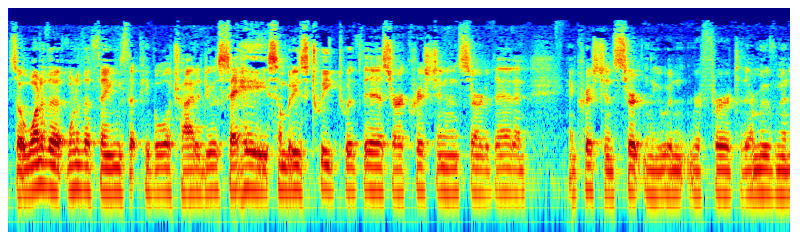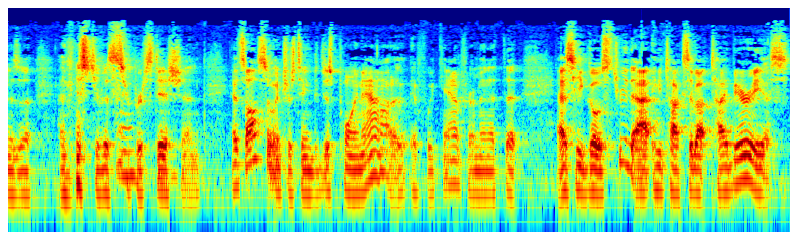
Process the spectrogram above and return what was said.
So one of the one of the things that people will try to do is say, "Hey, somebody's tweaked with this, or a Christian inserted it," and and Christians certainly wouldn't refer to their movement as a, a mischievous mm-hmm. superstition. It's also interesting to just point out, if we can for a minute, that as he goes through that, he talks about Tiberius.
